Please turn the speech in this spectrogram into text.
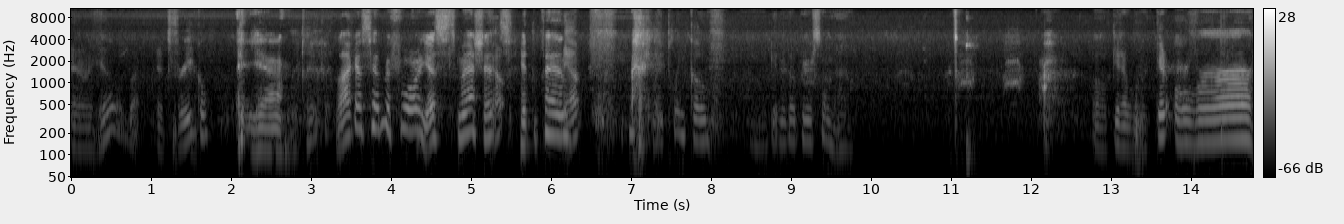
downhill, but it's for eagle. Yeah, like I said before, just smash it, Yep. hit the pin. Yep. Play Plinko. Get it up here somehow. Oh, get over. Get over.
